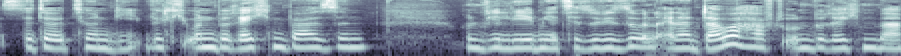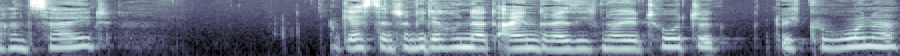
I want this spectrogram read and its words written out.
Situationen, die wirklich unberechenbar sind. Und wir leben jetzt ja sowieso in einer dauerhaft unberechenbaren Zeit. Gestern schon wieder 131 neue Tote durch Corona.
